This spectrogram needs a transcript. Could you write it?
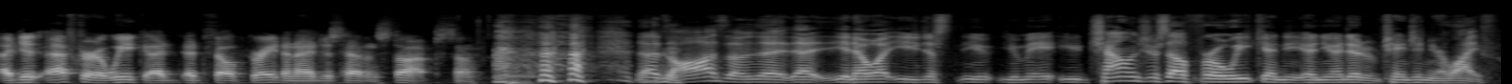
I did after a week, I, it felt great, and I just haven't stopped. So that's awesome. That, that you know what you just you you made you challenge yourself for a week, and and you ended up changing your life.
